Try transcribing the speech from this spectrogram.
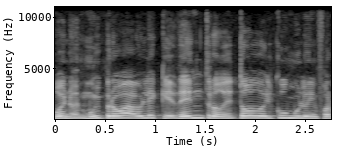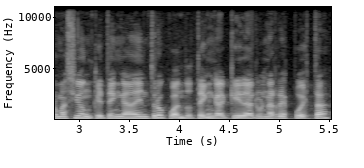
bueno, es muy probable que dentro de todo el cúmulo de información que tenga dentro, cuando tenga que dar una respuesta,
